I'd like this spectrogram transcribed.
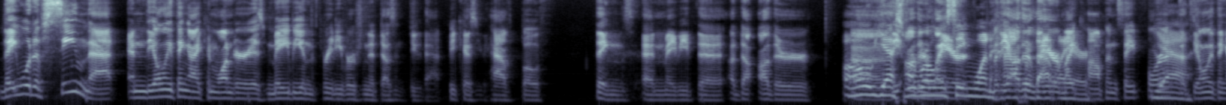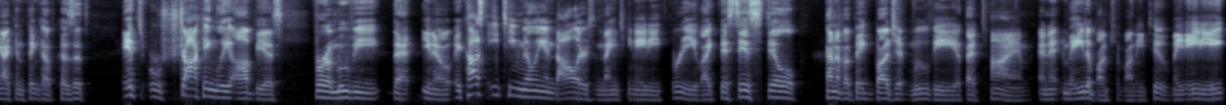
they would have seen that, and the only thing I can wonder is maybe in the 3D version it doesn't do that because you have both things, and maybe the the other. Oh, uh, yes, we're other only layer- seeing one but The half other layer, layer. might compensate for Yeah. it. That's the only thing I can think of because it's it's shockingly obvious for a movie that you know it cost 18 million dollars in 1983. Like this is still kind of a big budget movie at that time, and it made a bunch of money too. Made 88.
